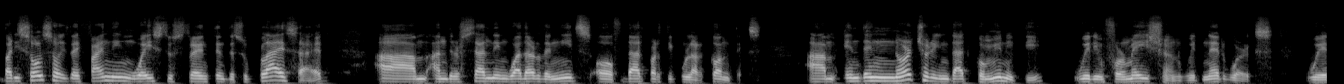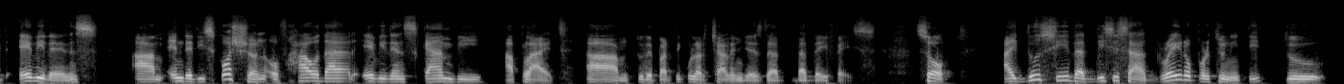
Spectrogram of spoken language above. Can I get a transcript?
but it's also is like finding ways to strengthen the supply side, um, understanding what are the needs of that particular context, um, and then nurturing that community with information, with networks, with evidence, um, and the discussion of how that evidence can be applied um, to the particular challenges that, that they face. So I do see that this is a great opportunity to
